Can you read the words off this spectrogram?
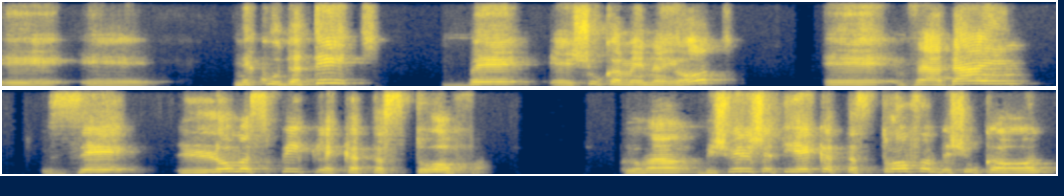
אה, אה, נקודתית בשוק המניות אה, ועדיין זה לא מספיק לקטסטרופה. כלומר בשביל שתהיה קטסטרופה בשוק ההון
